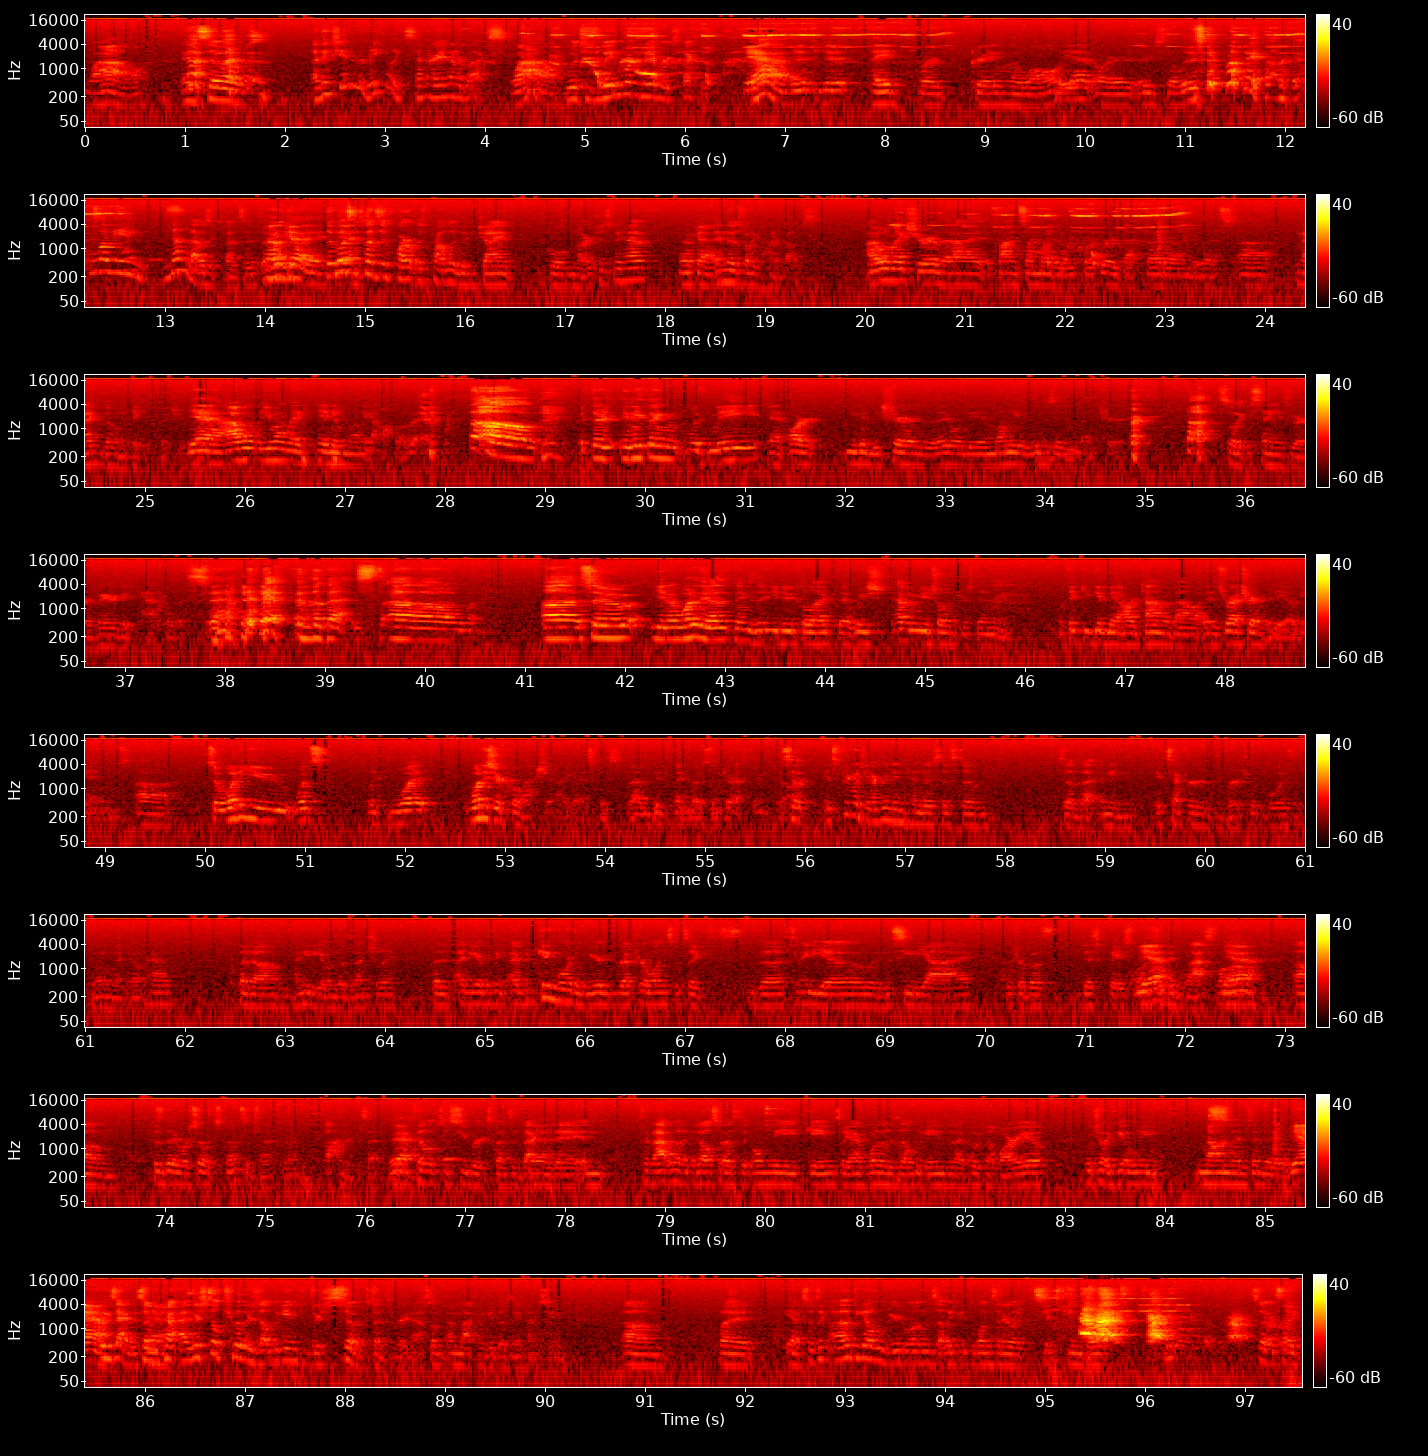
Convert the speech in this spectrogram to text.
Wow. And so I think she ended up making like seven or eight hundred bucks, Wow. which is way more than we ever expected. Yeah. and it- Did it pay for creating the wall yet, or are you still losing money on it? Well, I mean, none of that was expensive. I mean, Okay, The most yeah. expensive part was probably the giant golden arches we have, Okay. and those were like a hundred. I will make sure that I find some way to incorporate that photo into this. Uh, And I can go home and take a picture. yeah, I won't. You won't make any money off of it. Um, if there's anything with me and art, you can be sure that it will be a money losing venture. So what you're saying is you are a very good capitalist. the best. Um, uh, so you know, one of the other things that you do collect that we sh- have a mutual interest in, and I think you give me a hard time about, is retro video games. Uh, so what do you? What's like what? What is your collection? I guess because that would be the thing most interesting. To So art. it's pretty much every Nintendo system. So that I mean, except for the Virtual Boys, that's the only one I don't have. But um, I need to get one of those eventually. But I do everything. I've been getting more of the weird retro ones. So it's like the 3DO and the CDI, which are both disc-based ones Yeah. that didn't last long. Yeah. Um, because they were so expensive back then. hundred percent. Yeah. Philips was super expensive back in the day, and for that one, it also has the only games. Like I have one of the Zelda games, and I have on Mario, which are like the only Non Nintendo. Yeah. Exactly. So yeah. try- there's still two other Zelda games, but they're so expensive right now. So I'm not gonna get those anytime soon. Um, but yeah, so it's like I like to get all the weird ones. I like to get the ones that are like 16 bit. So it's like,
